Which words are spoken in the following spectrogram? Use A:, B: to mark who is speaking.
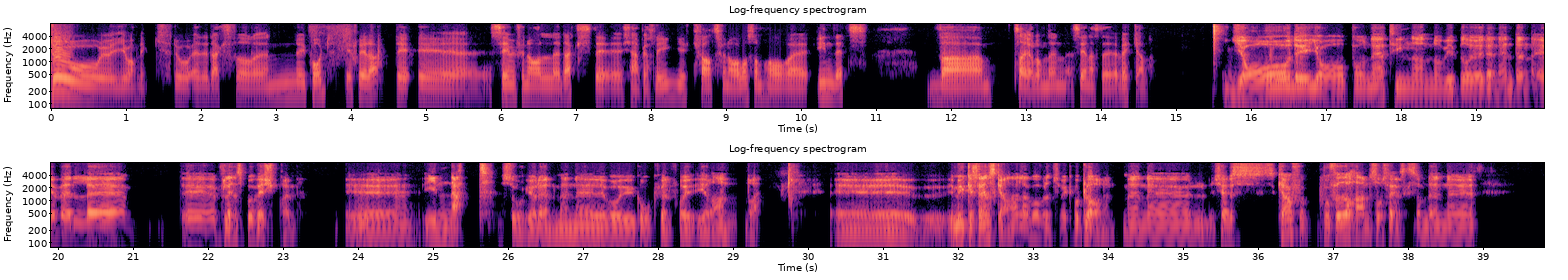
A: Då Johan Flink, då är det dags för en ny podd. Det är fredag. Det är semifinaldags. Det är Champions League kvartsfinaler som har eh, inletts. Vad säger du om den senaste veckan?
B: Ja, det jag har på näthinnan om vi börjar i den änden är väl eh, eh, Flensburg-Veszprem. Eh, I natt såg jag den men eh, det var ju igår kväll för er andra. Eh, mycket svenskar, alla var väl inte så mycket på planen men eh, kändes kanske på förhand som svensk som den eh,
